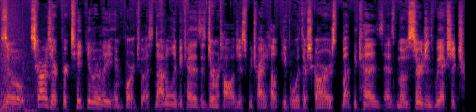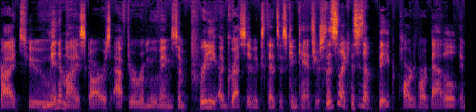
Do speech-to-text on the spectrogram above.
So scars are particularly important to us, not only because as dermatologists we try to help people with their scars, but because as Mohs surgeons we actually try to minimize scars after removing some pretty aggressive extensive skin cancer. So this is like this is a big part of our battle in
